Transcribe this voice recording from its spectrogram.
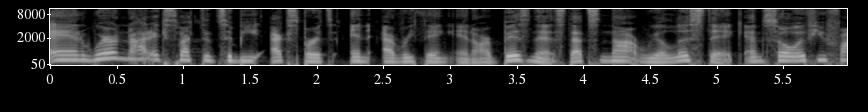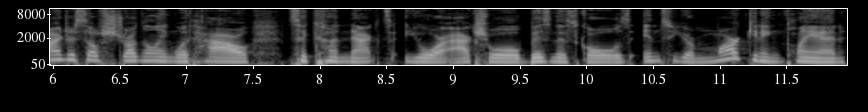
And we're not expected to be experts in everything in our business. That's not realistic. And so, if you find yourself struggling with how to connect your actual business goals into your marketing plan,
